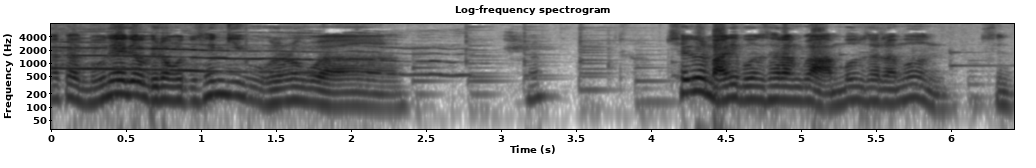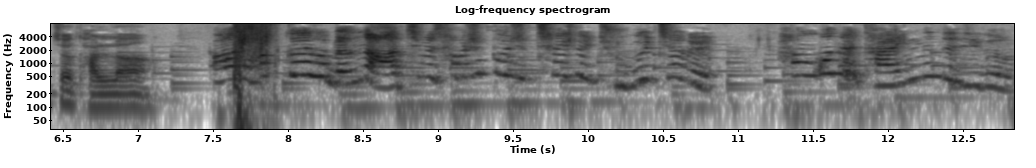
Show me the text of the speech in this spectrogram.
약간 문해력 이런 것도 생기고 그러는 거야. 응? 책을 많이 본 사람과 안 본 사람은 진짜 달라. 아니 학교에서 맨날 아침에 30분씩 책을 죽을 책을 한 권을 다 읽는데 지금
